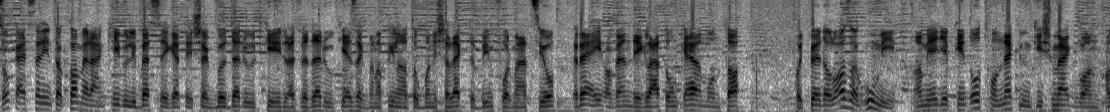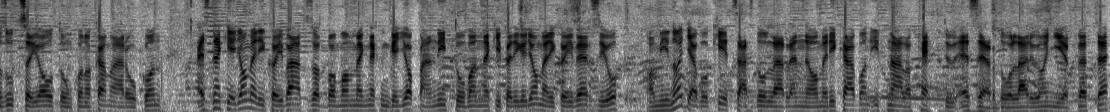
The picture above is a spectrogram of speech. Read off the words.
Szokás szerint a kamerán kívüli beszélgetésekből derült ki, illetve derül ki ezekben a pillanatokban is a legtöbb információ. Rej, ha vendéglátónk elmondta, hogy például az a gumi, ami egyébként otthon nekünk is megvan az utcai autónkon, a kamárókon, ez neki egy amerikai változatban van, meg nekünk egy japán Nitto van, neki pedig egy amerikai verzió, ami nagyjából 200 dollár lenne Amerikában, itt nála 2000 dollár, ő annyiért vette,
